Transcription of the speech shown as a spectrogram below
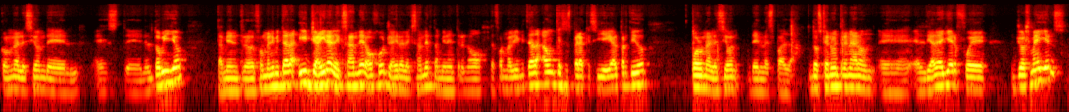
con una lesión del, este, del tobillo también entrenó de forma limitada. Y Jair Alexander, ojo, Jair Alexander también entrenó de forma limitada, aunque se espera que sí llegue al partido por una lesión de la espalda. Los que no entrenaron eh, el día de ayer fue Josh Meyers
